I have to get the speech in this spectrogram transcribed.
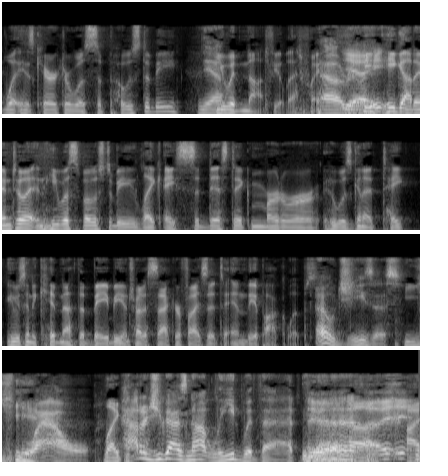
what his character was supposed to be, Yeah. you would not feel that way. Oh, really? Yeah, he, he- he got into it, and he was supposed to be like a sadistic murderer who was going to take he was going to kidnap the baby and try to sacrifice it to end the apocalypse. Oh Jesus! Yeah. Wow. Like- how did you guys not lead with that? Uh, I, I,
